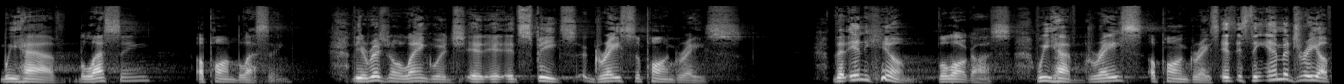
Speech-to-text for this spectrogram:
we have blessing upon blessing. The original language, it, it, it, speaks grace upon grace. That in Him, the Logos. We have grace upon grace. It's the imagery of,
